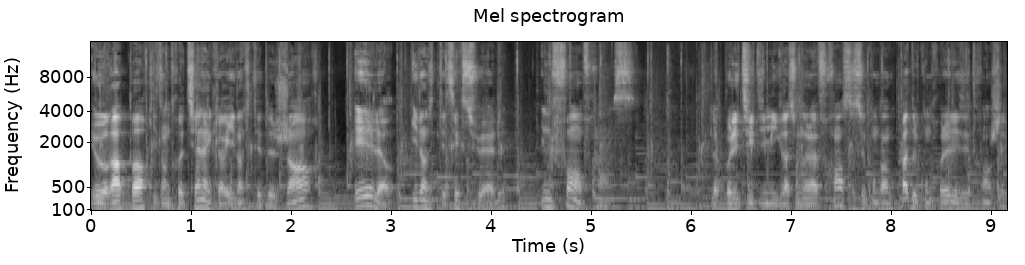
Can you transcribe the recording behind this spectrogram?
et au rapport qu'ils entretiennent avec leur identité de genre et leur identité sexuelle une fois en France. La politique d'immigration de la France ne se contente pas de contrôler les étrangers.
